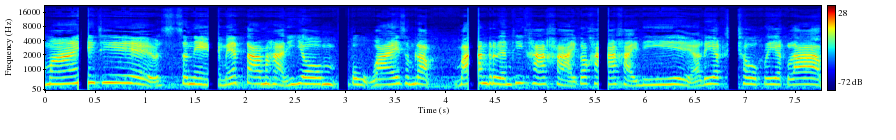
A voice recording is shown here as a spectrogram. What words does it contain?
ไม้ที่เสน่ห์เมตตามหานิยมปลูกไว้สำหรับบ้านเรือนที่ค้าขายก็ค้าขายดี เรียกโชคเรียกลาบ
